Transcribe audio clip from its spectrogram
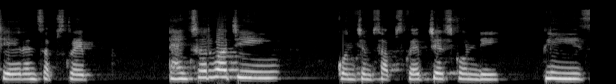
share and subscribe. Thanks for watching. కొంచెం సబ్స్క్రైబ్ చేసుకోండి. ప్లీజ్.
